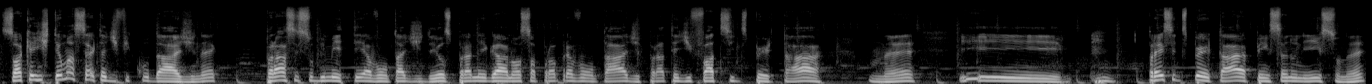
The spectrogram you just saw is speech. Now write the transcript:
Só que a gente tem uma certa dificuldade, né? Para se submeter à vontade de Deus, para negar a nossa própria vontade, para ter de fato se despertar, né? E para esse despertar, pensando nisso, né?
